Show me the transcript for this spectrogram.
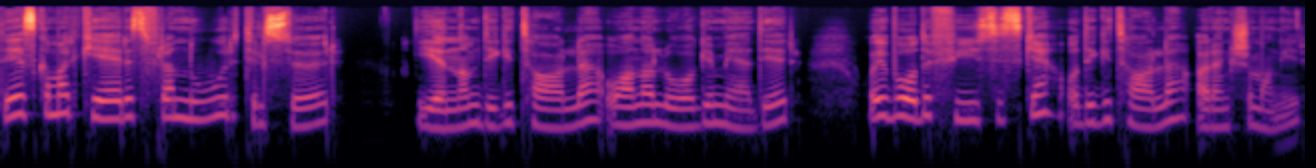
Det skal markeres fra nord til sør, gjennom digitale og analoge medier, og i både fysiske og digitale arrangementer.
